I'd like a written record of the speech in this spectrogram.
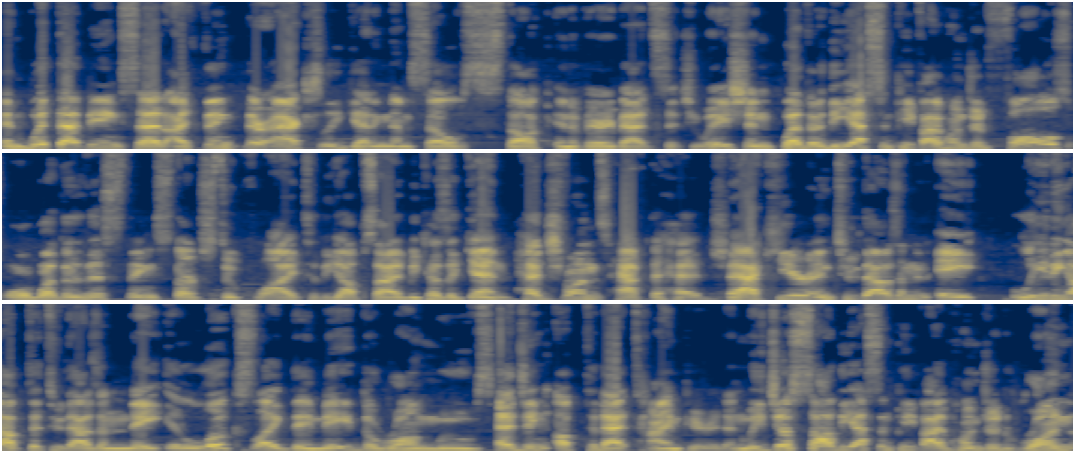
And with that being said, I think they're actually getting themselves stuck in a very bad situation, whether the S&P 500 falls or whether this thing starts to fly to the upside because again, hedge funds have to hedge. Back here in 2008, leading up to 2008, it looks like they made the wrong moves hedging up to that time period. And we just saw the S&P 500 run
